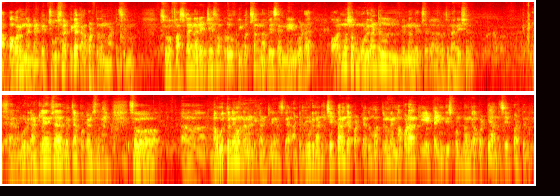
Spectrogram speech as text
ఆ పవర్ ఉందండి. అంటే చూసినట్టుగా కనపడుతుంది అనమాట సినిమా. సో ఫస్ట్ ఆయన నరేట్ చేసినప్పుడు బీభత్సంగా నవ్వేశాను నేను కూడా. ఆల్మోస్ట్ ఒక మూడు గంటలు విన్నాం కదా సార్ ఆ రోజు నరేషన్. సార్ మూడు గంటలేం సార్? మీరు చెప్పకండి సార్. సో నవ్వుతూనే ఉన్నానండి కంటిన్యూస్గా అంటే మూడు గంటలు చెప్పారని చెప్పట్లేదు. మధ్యలో మేము నవ్వడానికి టైం తీసుకుంటున్నాం కాబట్టి అంతసేపు పట్టింది.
